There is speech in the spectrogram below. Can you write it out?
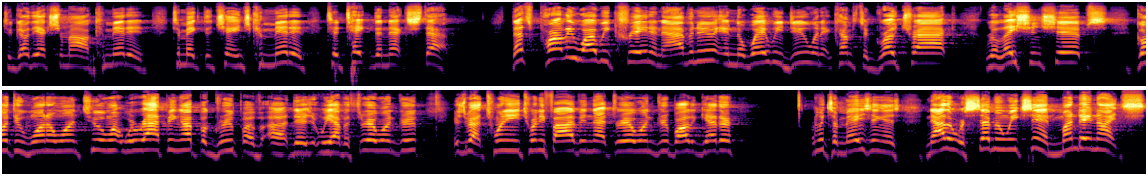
to go the extra mile, committed to make the change, committed to take the next step. That's partly why we create an avenue in the way we do when it comes to growth track, relationships, going through 101, 201. We're wrapping up a group of, uh, we have a 301 group. There's about 20, 25 in that 301 group altogether. And what's amazing is now that we're seven weeks in, Monday nights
